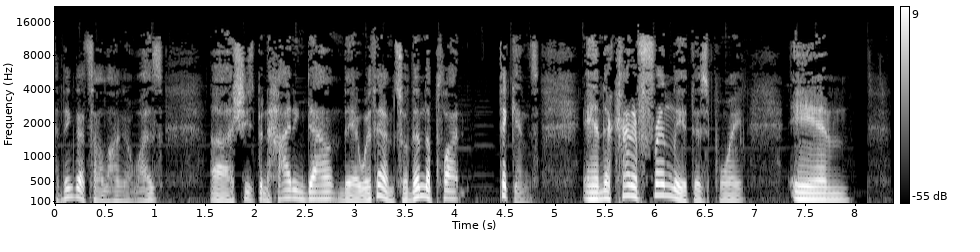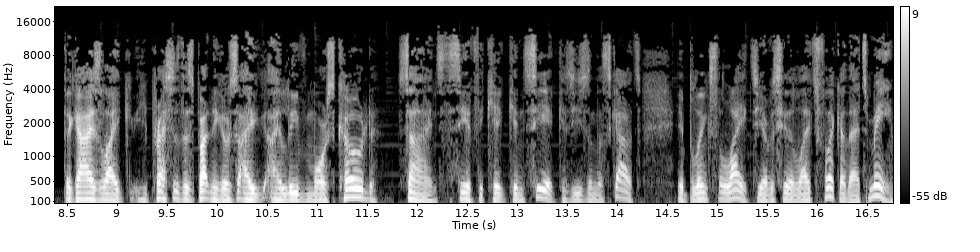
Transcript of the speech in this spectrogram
I think that's how long it was. Uh, she's been hiding down there with him. So then the plot thickens and they're kind of friendly at this point and the guy's like he presses this button he goes i, I leave morse code signs to see if the kid can see it because he's in the scouts. It blinks the lights. You ever see the lights flicker? That's me.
